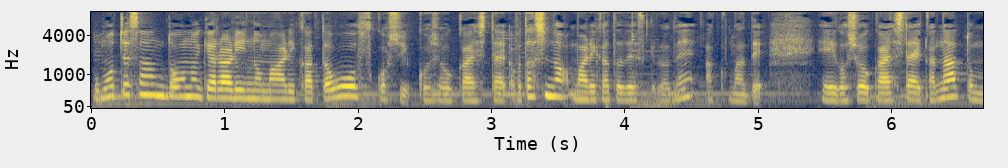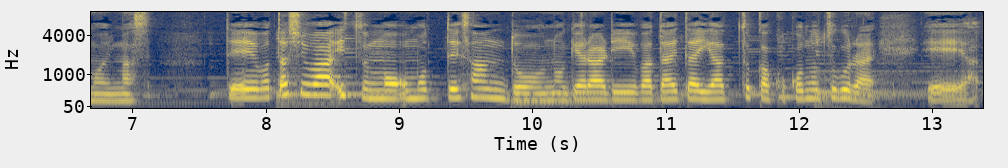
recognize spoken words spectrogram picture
表参道のギャラリーの回り方を少しご紹介したい私の回り方ですけどねあくまで、えー、ご紹介したいかなと思います。で私はいつも表参道のギャラリーはだいたい8つか9つぐらい、えー、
